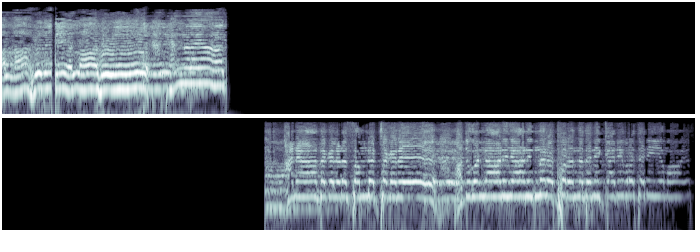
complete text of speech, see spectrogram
അല്ലാഹുവേ അല്ലാഹുവേ ഞങ്ങളെ അനാഥകളുടെ സംരക്ഷകരെ അതുകൊണ്ടാണ് ഞാൻ ഇന്നലെ പറഞ്ഞത് എനിക്ക് അനിവചനീയമായ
